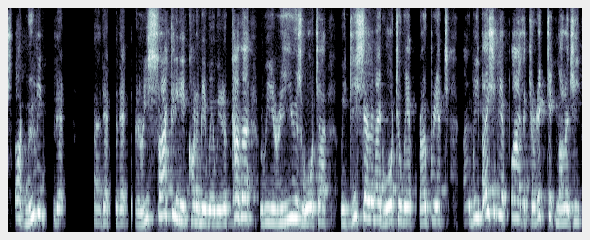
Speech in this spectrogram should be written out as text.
start moving to that uh, that that recycling economy where we recover, we reuse water, we desalinate water where appropriate. Uh, we basically apply the correct technology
